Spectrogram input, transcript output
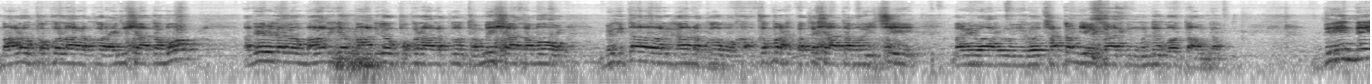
మాల ఉపకులాలకు ఐదు శాతము అదేవిధంగా మాదిగ మాదిగ ఉపకులాలకు తొమ్మిది శాతము మిగతా వర్గాలకు ఒక ఒక శాతము ఇచ్చి మరి వారు ఈరోజు చట్టం చేయడానికి ముందుకు పోతా ఉన్నారు. దీన్ని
